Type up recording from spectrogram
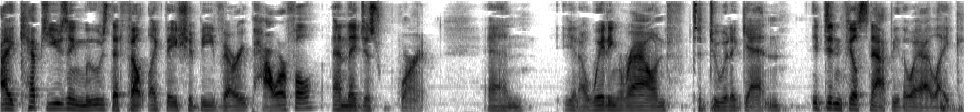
I kept using moves that felt like they should be very powerful, and they just weren't. And you know, waiting around to do it again, it didn't feel snappy the way I like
